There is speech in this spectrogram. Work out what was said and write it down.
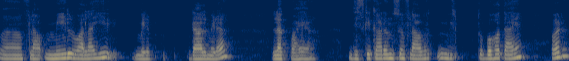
फ्ला, मेल वाला ही मेरे, डाल मेरा लग पाया, जिसके कारण उसमें फ्लावर तो बहुत आए, पर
